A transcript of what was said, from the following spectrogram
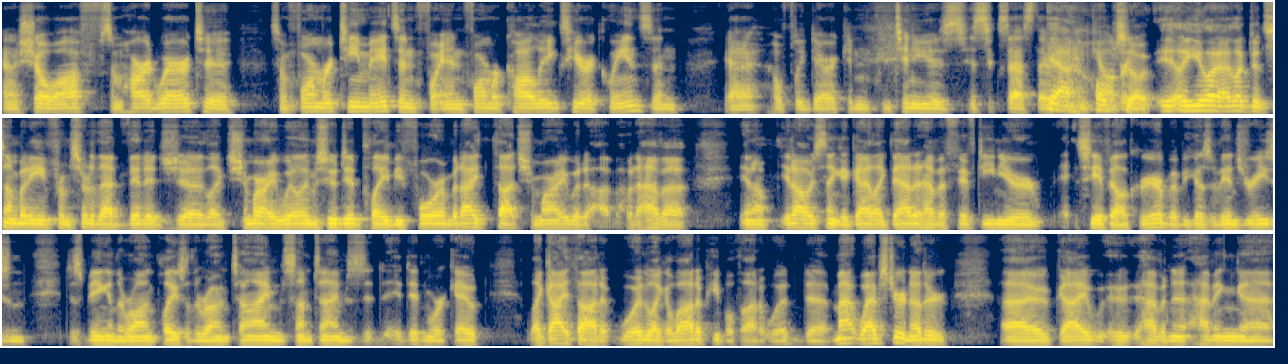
kind of show off some hardware to some former teammates and, and former colleagues here at Queens. And yeah, hopefully Derek can continue his, his success there. Yeah, I hope so. You I looked at somebody from sort of that vintage, uh, like Shamari Williams, who did play before him, but I thought Shamari would uh, would have a, you know, you'd always think a guy like that would have a 15 year CFL career, but because of injuries and just being in the wrong place at the wrong time, sometimes it, it didn't work out like I thought it would, like a lot of people thought it would. Uh, Matt Webster, another uh, guy who having having uh,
